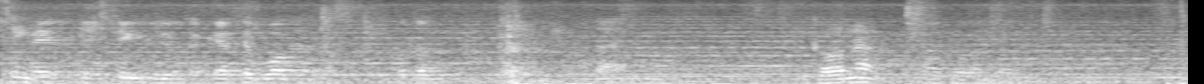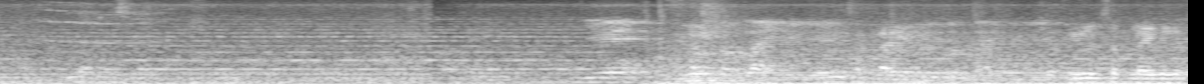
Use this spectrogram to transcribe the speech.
टेस्टिंग टेस्टिंग भी होता है कैसे वर्क मतलब गवर्नर ये फ्यूल सप्लाई के लिए सप्लाई फ्यूल सप्लाई के लिए फ्यूल सप्लाई के लिए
